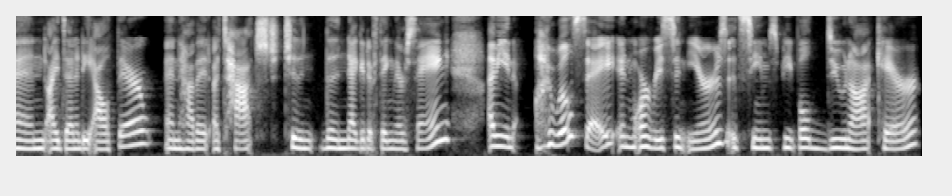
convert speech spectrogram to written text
and identity out there and have it attached to the negative thing they're saying. I mean, I will say in more recent years, it seems people do not care.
